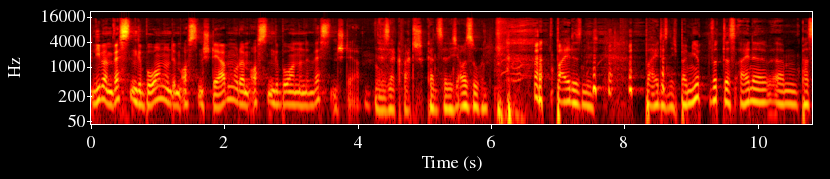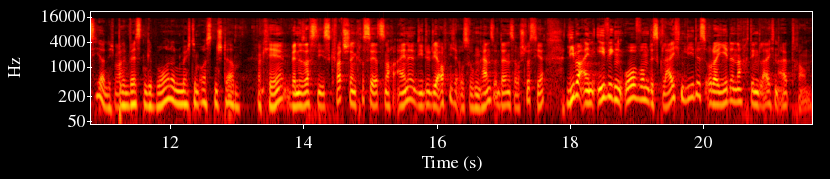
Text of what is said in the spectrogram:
lieber im Westen geboren und im Osten sterben oder im Osten geboren und im Westen sterben? Das ist ja Quatsch. Kannst du dich aussuchen. Beides nicht. Beides nicht. Bei mir wird das eine ähm, passieren. Ich Was? bin im Westen geboren und möchte im Osten sterben. Okay, wenn du sagst, die ist Quatsch, dann kriegst du jetzt noch eine, die du dir auch nicht aussuchen kannst und dann ist aber Schluss hier. Lieber einen ewigen Ohrwurm des gleichen Liedes oder jede Nacht den gleichen Albtraum?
